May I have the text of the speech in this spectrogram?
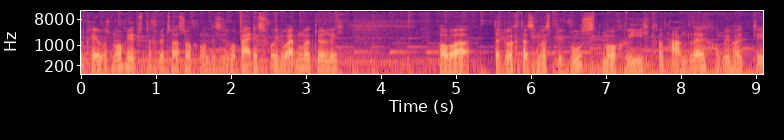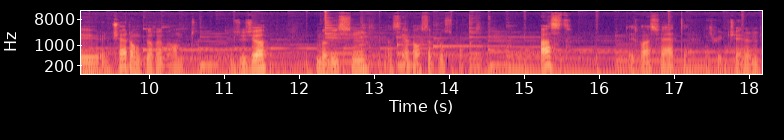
Okay, was mache ich jetzt dafür zwei Sachen und das ist aber beides voll in Ordnung natürlich. Aber dadurch, dass ich mir es bewusst mache, wie ich gerade handle, habe ich halt die Entscheidung darüber. Und das ist ja, wie wir wissen, ein sehr großer Pluspunkt. Passt. Das war's für heute. Ich wünsche einen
